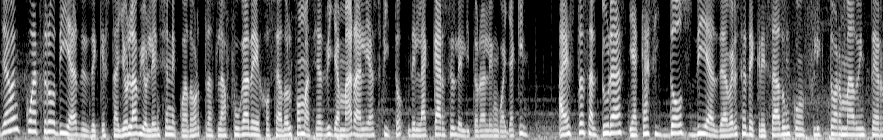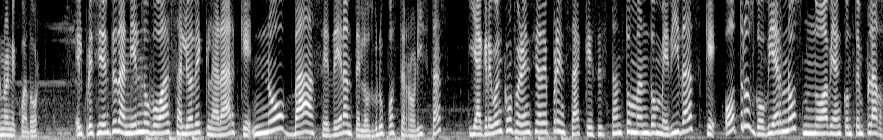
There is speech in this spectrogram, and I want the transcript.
Ya van cuatro días desde que estalló la violencia en Ecuador tras la fuga de José Adolfo Macías Villamar, alias Fito, de la cárcel del litoral en Guayaquil. A estas alturas y a casi dos días de haberse decretado un conflicto armado interno en Ecuador, el presidente Daniel Novoa salió a declarar que no va a ceder ante los grupos terroristas y agregó en conferencia de prensa que se están tomando medidas que otros gobiernos no habían contemplado.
